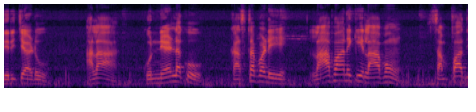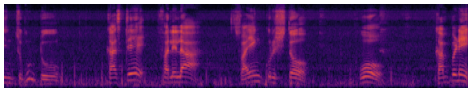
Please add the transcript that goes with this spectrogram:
తెరిచాడు. అలా కొన్నేళ్ళకు కష్టపడి లాభానికి లాభం సంపాదించుకుంటూ కష్టే ఫలిలా స్వయం కృషితో ఓ కంపెనీ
